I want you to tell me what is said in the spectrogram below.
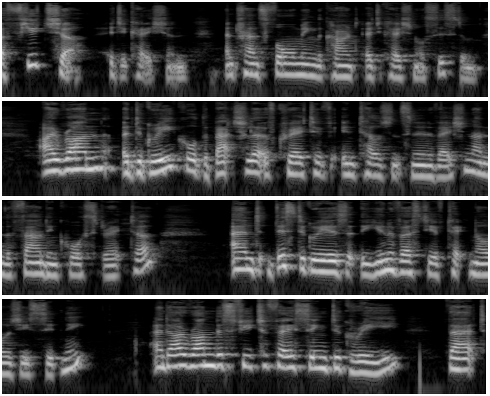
a future education and transforming the current educational system. I run a degree called the Bachelor of Creative Intelligence and Innovation. I'm the founding course director. And this degree is at the University of Technology, Sydney. And I run this future facing degree that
